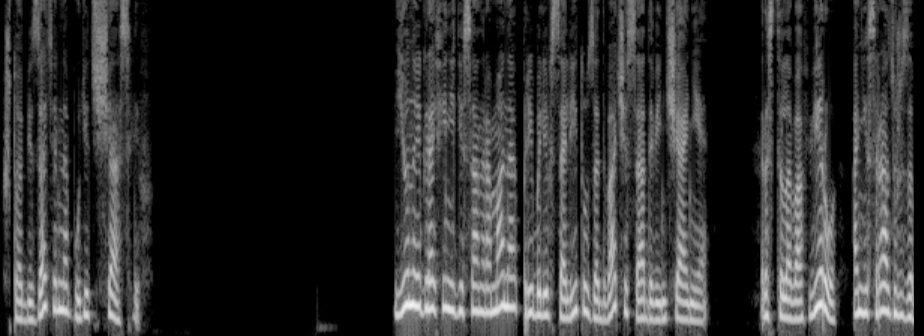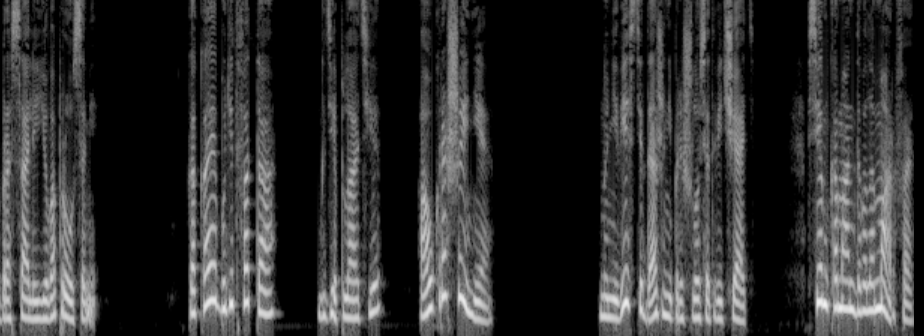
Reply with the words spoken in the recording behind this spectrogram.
что обязательно будет счастлив. Юные графини де Сан-Романа прибыли в Солиту за два часа до венчания. Расцеловав Веру, они сразу же забросали ее вопросами. Какая будет фата? Где платье? А украшения? Но невесте даже не пришлось отвечать. Всем командовала Марфа.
